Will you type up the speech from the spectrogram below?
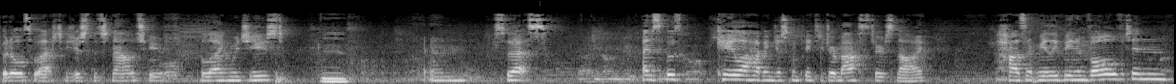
but also actually just the tonality of the language used. Yeah. Um, so that's, And I suppose Kayla, having just completed her masters now, hasn't really been involved in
